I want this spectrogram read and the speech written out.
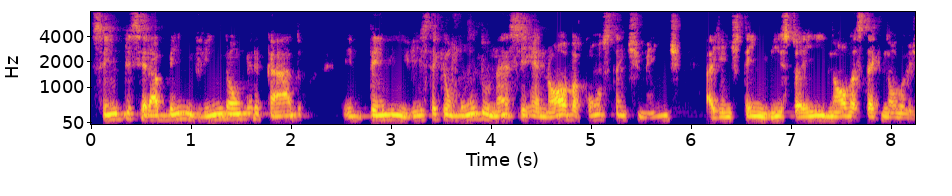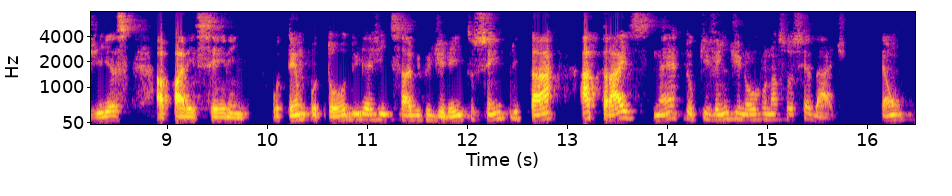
sempre será bem-vindo ao mercado tendo em vista que o mundo né, se renova constantemente, a gente tem visto aí novas tecnologias aparecerem o tempo todo e a gente sabe que o direito sempre está atrás né, do que vem de novo na sociedade. Então,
